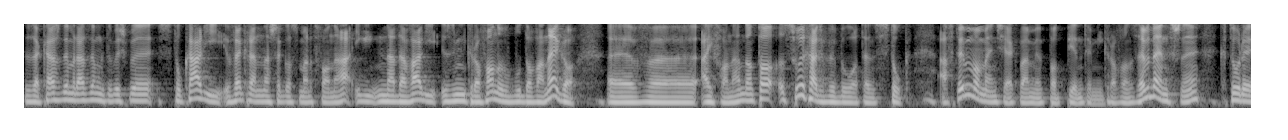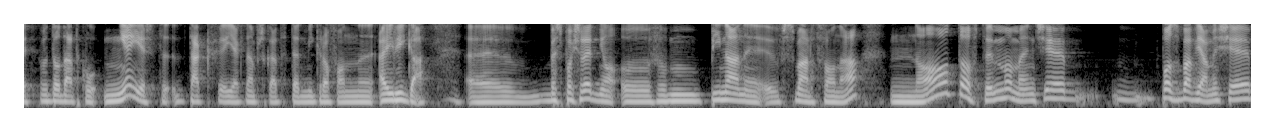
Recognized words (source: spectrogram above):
za każdym razem, gdybyśmy stukali w ekran naszego smartfona i nadawali z mikrofonu wbudowanego e, w iPhone'a, no to słychać by było ten stuk. A w tym momencie, jak mamy podpięty mikrofon zewnętrzny, który w dodatku nie jest tak jak na przykład ten mikrofon iRiga, E, bezpośrednio wpinany w smartfona, no to w tym momencie pozbawiamy się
